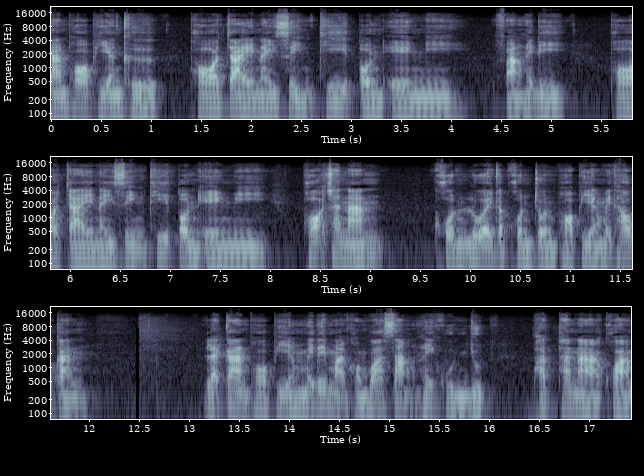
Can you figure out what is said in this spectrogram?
การพอเพียงคือพอใจในสิ่งที่ตนเองมี ฟังให้ดี พอใจในสิ่งที่ตนเองมี เพราะฉะนั้นคนรวยกับคนจนพอเพียงไม่เท่ากัน และการพอเพียงไม่ได้หมายความว่าสั่งให้คุณหยุด พัฒนาความ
